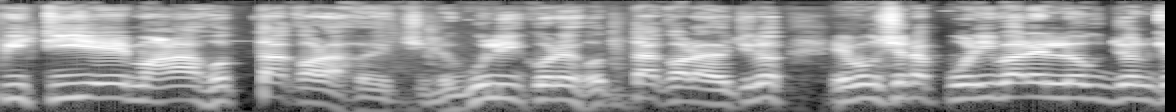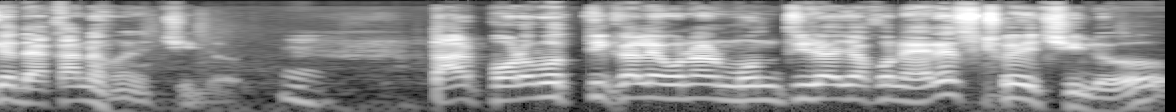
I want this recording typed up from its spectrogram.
পিটিয়ে মারা হত্যা করা হয়েছিল গুলি করে হত্যা করা হয়েছিল এবং সেটা পরিবারের লোকজনকে দেখানো হয়েছিল। তার পরবর্তীকালে ওনার মন্ত্রীরা যখন অ্যারেস্ট হয়েছিল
